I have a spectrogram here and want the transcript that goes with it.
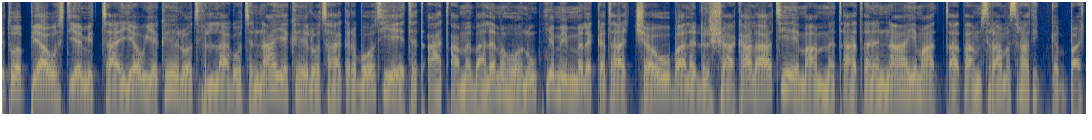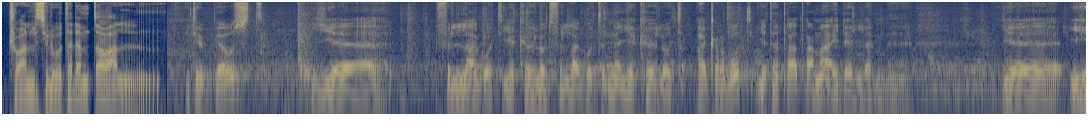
ኢትዮጵያ ውስጥ የሚታየው የክህሎት ፍላጎትና የክህሎት አቅርቦት የተጣጣመ ባለመሆኑ የሚመለከታቸው ባለድርሻ አካላት የማመጣጠንና የማጣጣም ስራ መስራት ይገባቸዋል ሲሉ ተደምጠዋል። ኢትዮጵያ ውስጥ የፍላጎት የክህሎት ፍላጎትና የክህሎት አቅርቦት የተጣጣመ አይደለም። ይሄ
